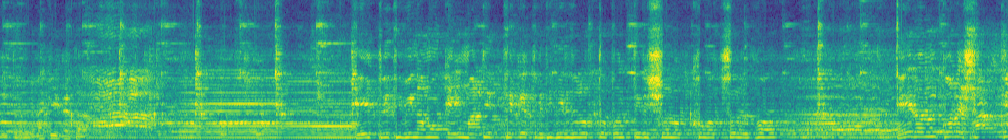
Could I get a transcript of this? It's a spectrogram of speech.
দিতে হবে। নাকি নেতা? এই পৃথিবী নামক এই মাটির থেকে পৃথিবীর দূরত্ব পঁয়ত্রিশশো লক্ষ বছরের পর এইরকম করে সাতটি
